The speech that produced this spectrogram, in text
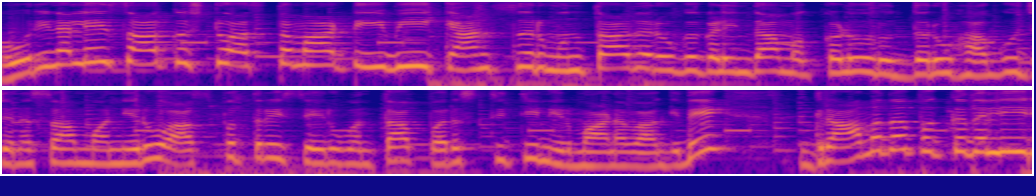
ಊರಿನಲ್ಲಿ ಸಾಕಷ್ಟು ಅಸ್ತಮಾ, ಟಿಬಿ, ಕ್ಯಾನ್ಸರ್ ಮುಂತಾದ ರೋಗಗಳಿಂದ ಮಕ್ಕಳು, ವೃದ್ಧರು ಹಾಗೂ ಜನಸಾಮಾನ್ಯರು ಆಸ್ಪತ್ರೆ ಸೇರುವಂತ ಪರಿಸ್ಥಿತಿ ನಿರ್ಮಾಣವಾಗಿದೆ. ಗ್ರಾಮದ ಪಕ್ಕದಲ್ಲಿ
